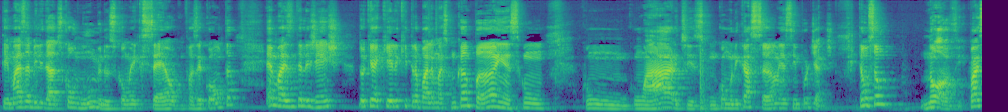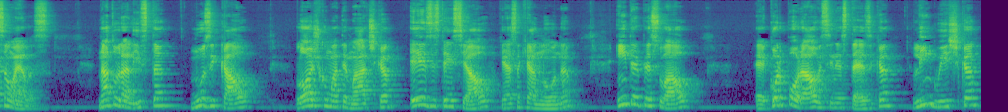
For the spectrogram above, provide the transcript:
tem mais habilidades com números, com Excel, com fazer conta, é mais inteligente do que aquele que trabalha mais com campanhas, com com, com artes, com comunicação e assim por diante. Então são nove. Quais são elas? Naturalista, musical, lógico-matemática, existencial, que essa que é a nona, interpessoal, é, corporal e sinestésica, linguística,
